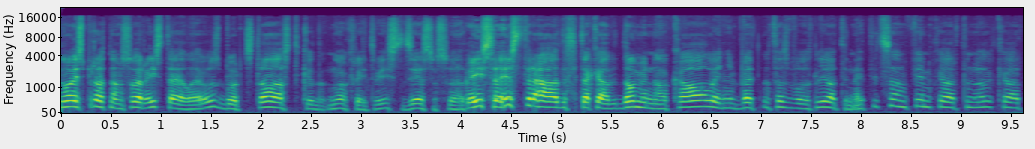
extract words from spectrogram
Nu, es, protams, varu iztēlēt uzbūvēt stāstu, kad nokrīt visas dziesmas, vai visa estrādes, tā kā domino kauliņi, bet nu, tas būtu ļoti neticami pirmkārt, un otrkārt,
